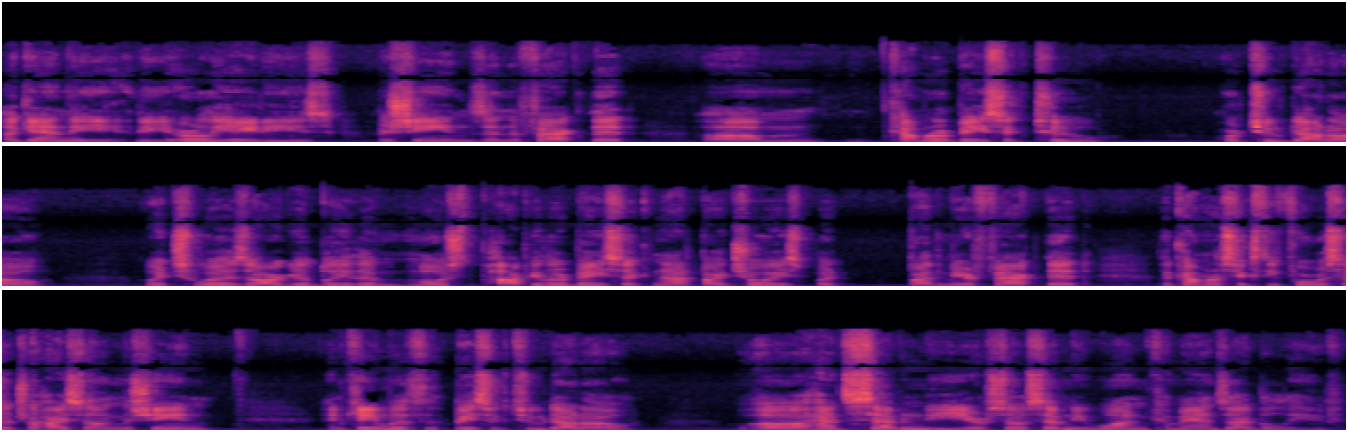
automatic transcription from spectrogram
again, the, the early 80s machines and the fact that um, Commodore Basic 2 or 2.0, which was arguably the most popular BASIC, not by choice, but by the mere fact that the Commodore 64 was such a high selling machine and came with BASIC 2.0, uh, had 70 or so, 71 commands, I believe.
